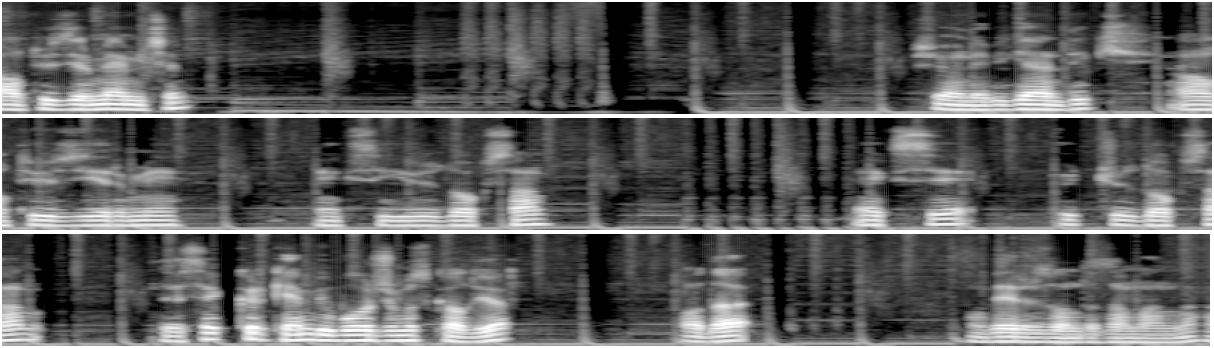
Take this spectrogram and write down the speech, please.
620M için. Şöyle bir geldik. 620 eksi 190 eksi 390 desek 40 hem bir borcumuz kalıyor. O da veririz onu da zamanla.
